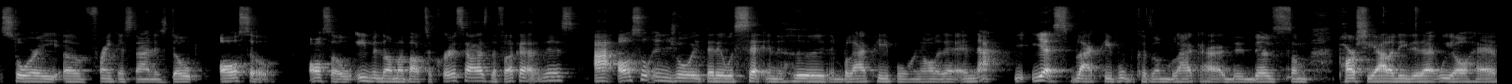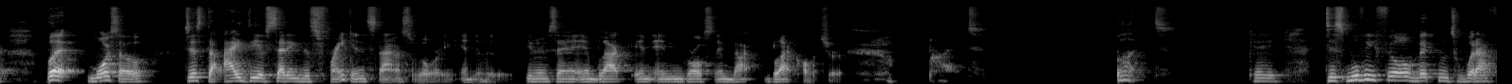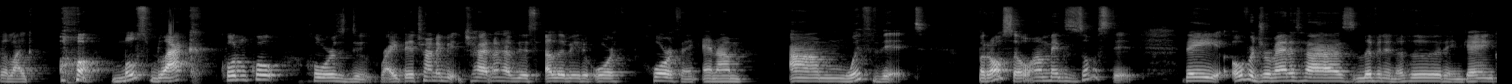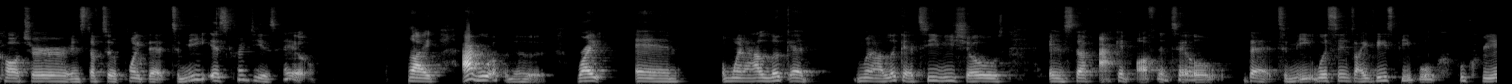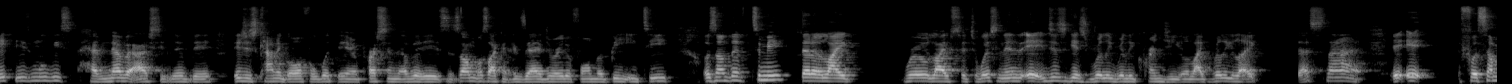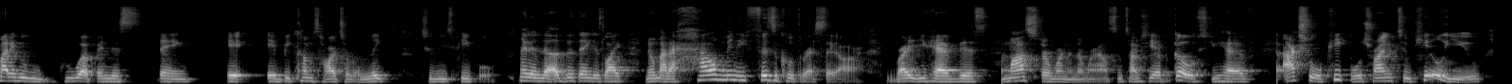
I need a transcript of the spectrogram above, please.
story of Frankenstein is dope. Also, also, even though I'm about to criticize the fuck out of this, I also enjoyed that it was set in the hood and black people and all of that. And not, yes, black people, because I'm black, I, there's some partiality to that we all have. But more so, just the idea of setting this Frankenstein story in the hood, you know what I'm saying, in black, in, engrossed in black, black culture. But, but, okay, this movie fell victim to what I feel like oh, most black, quote unquote, horrors do, right? They're trying to be trying to have this elevated or horror thing, and I'm I'm with it, but also I'm exhausted. They over dramatize living in the hood and gang culture and stuff to the point that to me it's cringy as hell. Like I grew up in the hood, right? And when I look at when I look at TV shows and stuff, I can often tell that to me, what seems like these people who create these movies have never actually lived it. They just kind of go off of what their impression of it is. It's almost like an exaggerated form of BET or something to me that are like real life situations. And it just gets really, really cringy or like really like that's not it, it for somebody who grew up in this thing. It it becomes hard to relate to these people. And then the other thing is like, no matter how many physical threats they are, right? You have this monster running around. Sometimes you have ghosts, you have actual people trying to kill you.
